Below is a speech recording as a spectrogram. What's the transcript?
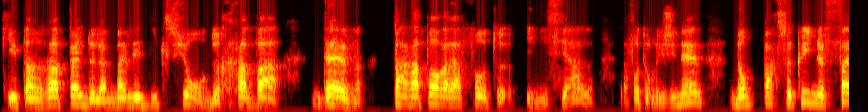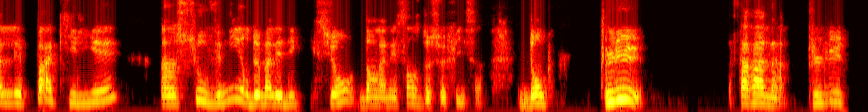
qui est un rappel de la malédiction de Chava, d'Ève, par rapport à la faute initiale, la faute originelle, donc parce qu'il ne fallait pas qu'il y ait un souvenir de malédiction dans la naissance de ce fils. Donc, plus Sarah n'a plus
